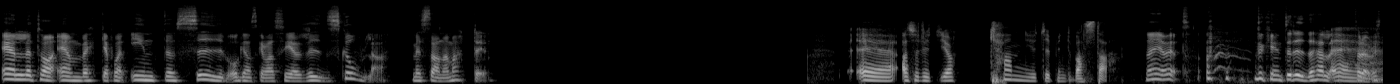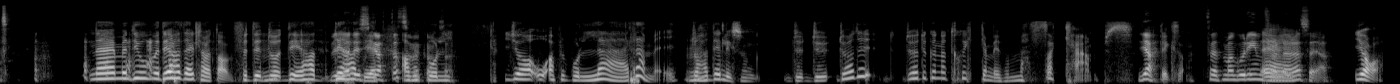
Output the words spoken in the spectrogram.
Eller ta en vecka på en intensiv och ganska avancerad ridskola med Sanna Martin. eh, alltså, det, jag kan ju typ inte basta. Nej, jag vet. Du kan ju inte rida heller för Eh, övrigt. Nej, men, jo, men det hade jag klarat av. För det, då, det hade, Vi det hade hade jag, skrattat så mycket apropå, också. Ja, och apropå lära mig, då Mm. hade jag liksom du, du, du, hade, du hade kunnat skicka mig på massa camps. Ja. Liksom. För att man går in för att Eh, lära sig. Ja. Ja,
